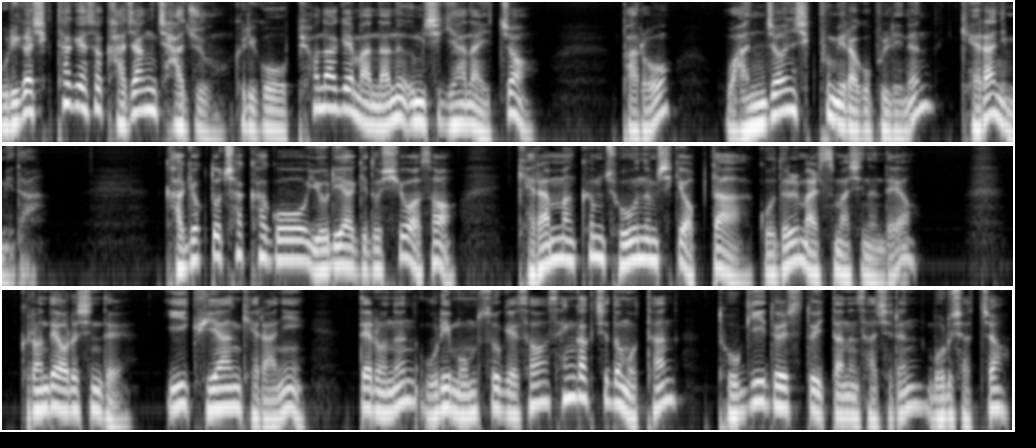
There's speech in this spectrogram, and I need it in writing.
우리가 식탁에서 가장 자주 그리고 편하게 만나는 음식이 하나 있죠? 바로 완전 식품이라고 불리는 계란입니다. 가격도 착하고 요리하기도 쉬워서 계란만큼 좋은 음식이 없다고들 말씀하시는데요. 그런데 어르신들, 이 귀한 계란이 때로는 우리 몸속에서 생각지도 못한 독이 될 수도 있다는 사실은 모르셨죠?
